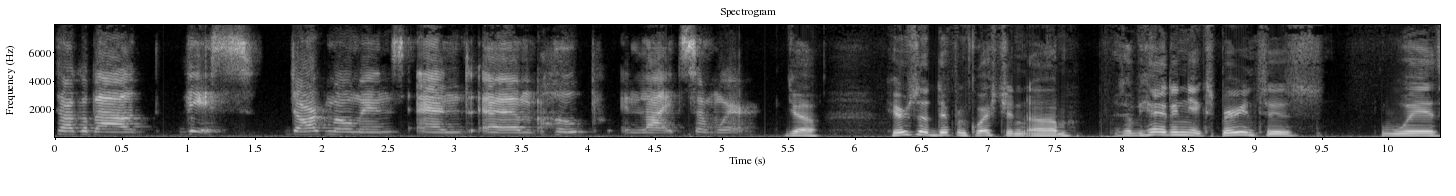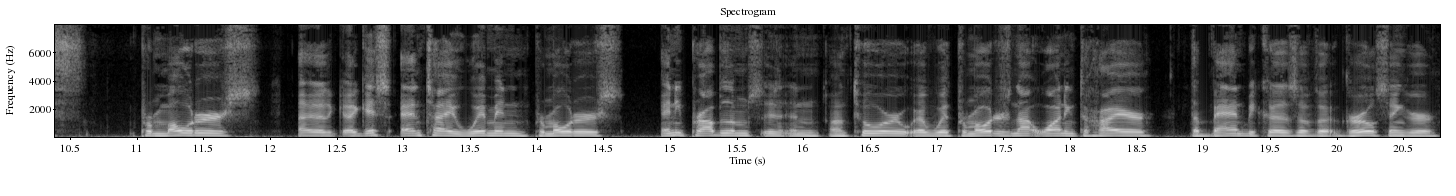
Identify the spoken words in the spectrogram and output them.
talk about this dark moments and um, hope and light somewhere. Yeah. Here's a different question. Um, have you had any experiences with promoters? Uh, I guess anti-women promoters. Any problems in, in on tour with promoters not wanting to hire the band because of a girl singer?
